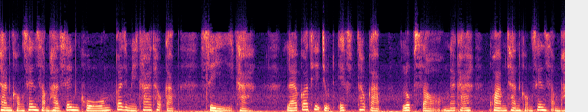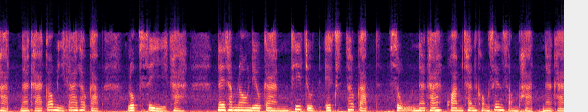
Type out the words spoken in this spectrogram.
ชันของเส้นสัมผัสเส้นโค้งก็จะมีค่าเท่ากับ 4 ค่ะ แล้วก็ที่จุด x เท่ากับลบ2นะคะ ความชันของเส้นสัมผัสนะคะ ก็มีค่าเท่ากับลบ4ค่ะ ในทำนองเดียวกันที่จุด x เท่ากับ 0นย์นะคะ ความชันของเส้นสัมผัสนะคะ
